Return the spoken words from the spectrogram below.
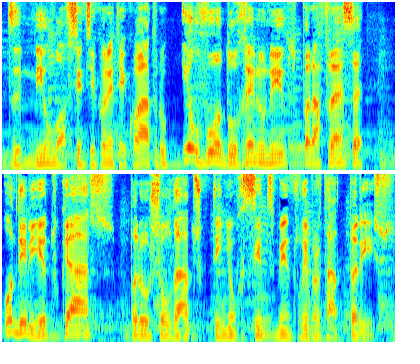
de 1944, ele voou do Reino Unido para a França, onde iria tocar para os soldados que tinham recentemente libertado Paris.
